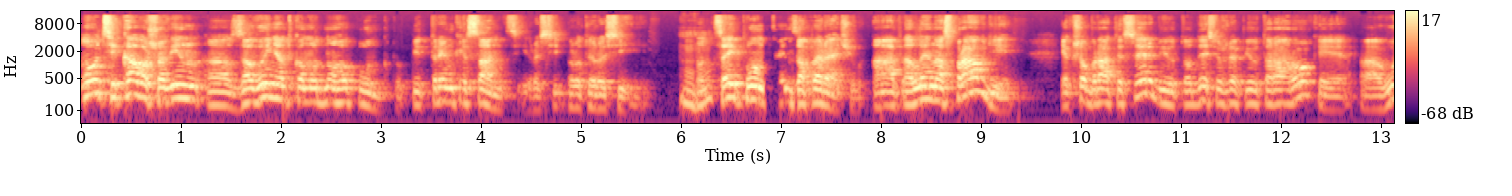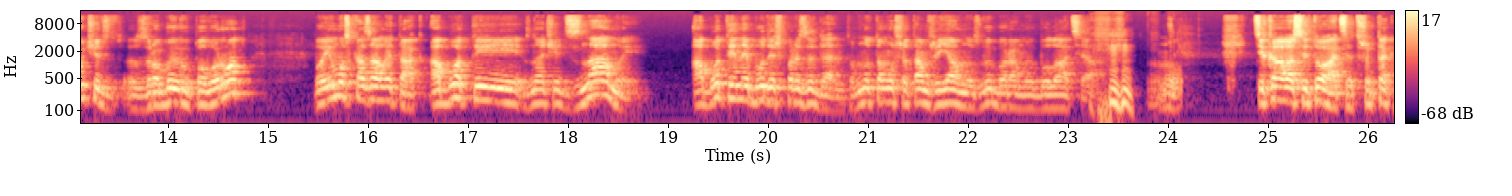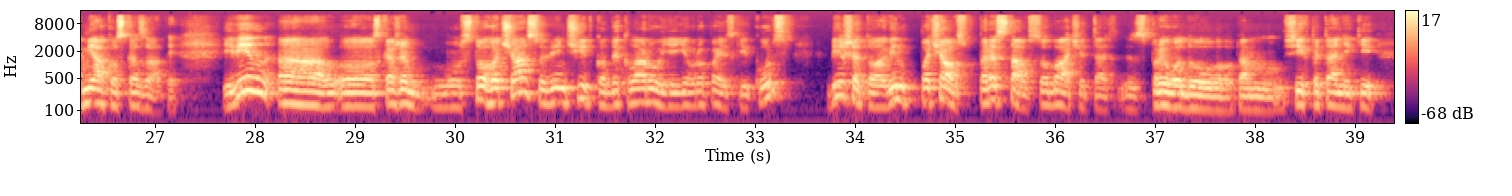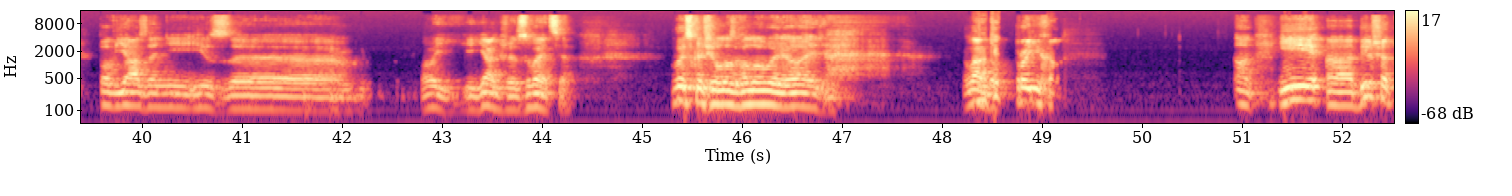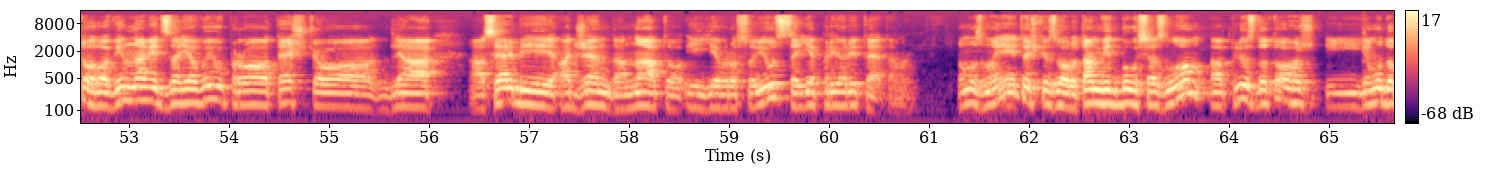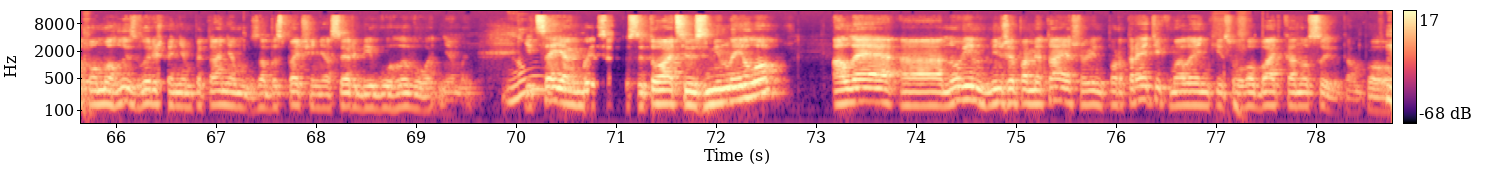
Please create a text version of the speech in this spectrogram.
Ну, цікаво, що він е, за винятком одного пункту підтримки санкцій проти Росії. Угу. От цей пункт він заперечив. А, але насправді, якщо брати Сербію, то десь уже півтора роки Вучич зробив поворот, бо йому сказали так: або ти, значить, з нами, або ти не будеш президентом. Ну тому що там же явно з виборами була ця ну, цікава ситуація, щоб так м'яко сказати. І він, скажімо, з того часу він чітко декларує європейський курс. Більше того, він почав перестав собачити з приводу там всіх питань, які пов'язані із е, ой, як же зветься. Вискочило з голови. Ой. Ладно, ти- проїхав. А, і е, більше того, він навіть заявив про те, що для Сербії адженда НАТО і Євросоюз це є пріоритетами. Тому, з моєї точки зору, там відбувся злом. А плюс до того ж, і йому допомогли з вирішенням питанням забезпечення Сербії вуглеводнями. Ну, І це якби ситуацію змінило. Але ну він, він же пам'ятає, що він портретик маленький свого батька носив там по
